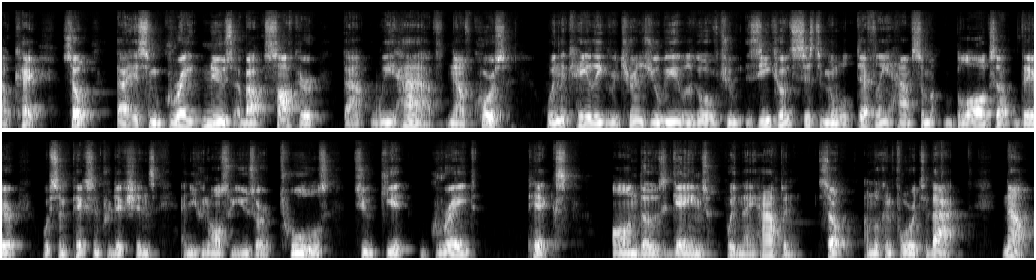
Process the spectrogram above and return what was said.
Okay, so that is some great news about soccer that we have. Now, of course, when the K League returns, you'll be able to go over to Z Code System and we'll definitely have some blogs up there with some picks and predictions. And you can also use our tools to get great picks on those games when they happen. So I'm looking forward to that. Now,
